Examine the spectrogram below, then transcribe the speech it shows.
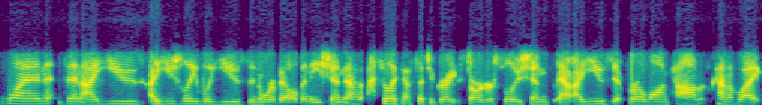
one, then I use I usually will use the Norvell Venetian. I, I feel like that's such a great starter solution. I used it for a long time. It's kind of like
